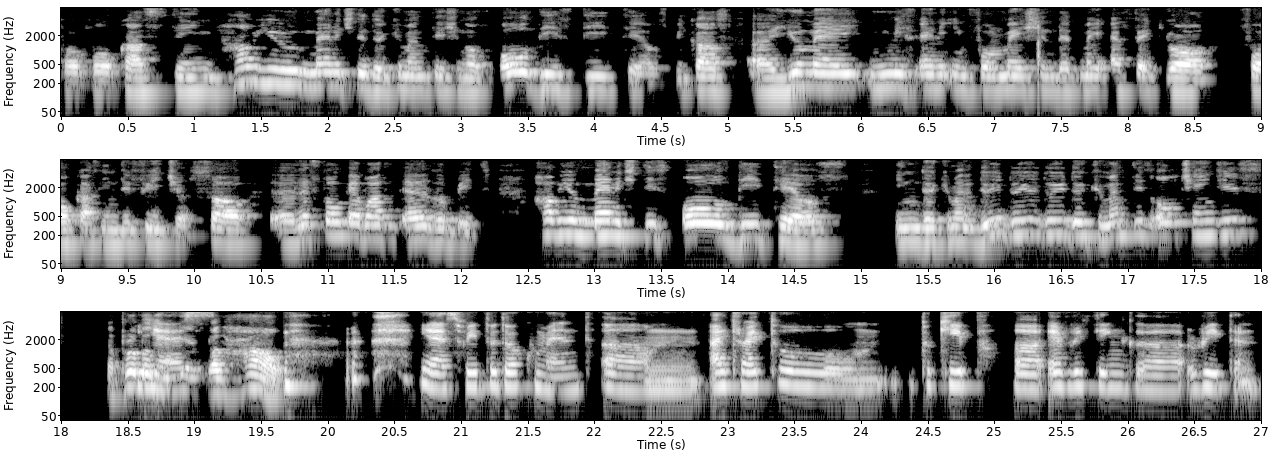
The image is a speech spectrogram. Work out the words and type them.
for forecasting. How you manage the documentation of all these details because uh, you may miss any information that may affect your forecast in the future. So uh, let's talk about it a little bit. How you manage these all details in document? Do you do you do you document these all changes? Uh, probably yes. yes, but how? yes, we do document. Um, I try to to keep uh, everything uh, written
